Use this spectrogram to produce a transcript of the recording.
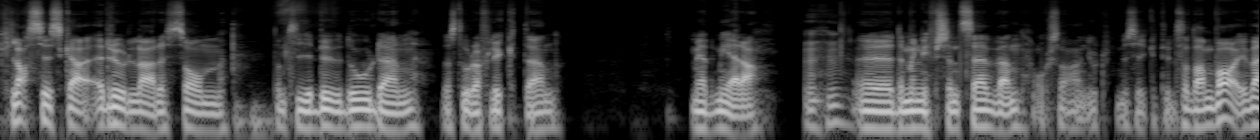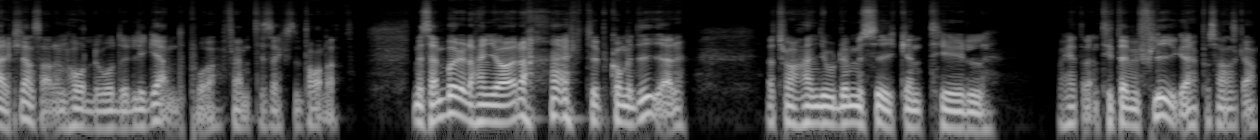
klassiska rullar som De tio budorden, Den stora flykten med mera. Mhm. Eh, The Magnificent Seven också har han gjort musiken till. Så han var ju verkligen så här en Hollywood-legend på 50-60-talet. Men sen började han göra typ komedier. Jag tror han gjorde musiken till, vad heter den, Titta vi flyger på svenska. Mhm.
